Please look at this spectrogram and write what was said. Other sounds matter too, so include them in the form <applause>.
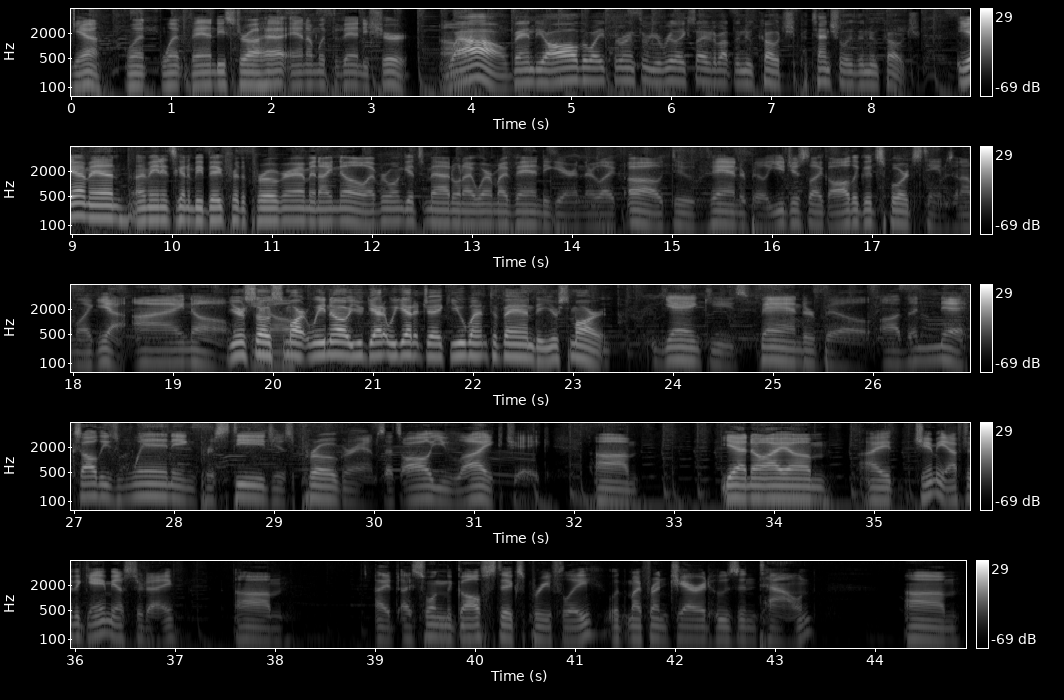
Yeah, went went Vandy straw hat, and I'm with the Vandy shirt. Um, Wow, Vandy all the way through and through. You're really excited about the new coach, potentially the new coach. Yeah, man. I mean, it's going to be big for the program, and I know everyone gets mad when I wear my Vandy gear, and they're like, "Oh, dude, Vanderbilt, you just like all the good sports teams." And I'm like, "Yeah, I know." You're you so know? smart. We know you get it. We get it, Jake. You went to Vandy. You're smart. Yankees, Vanderbilt, uh, the Knicks, all these winning, prestigious programs. That's all you like, Jake. Um, yeah, no, I um, I Jimmy after the game yesterday, um, I I swung the golf sticks briefly with my friend Jared, who's in town. Um.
